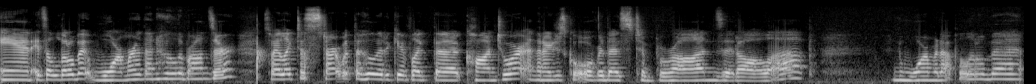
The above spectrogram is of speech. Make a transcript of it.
and it's a little bit warmer than Hoola bronzer. So I like to start with the Hoola to give like the contour, and then I just go over this to bronze it all up and warm it up a little bit.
